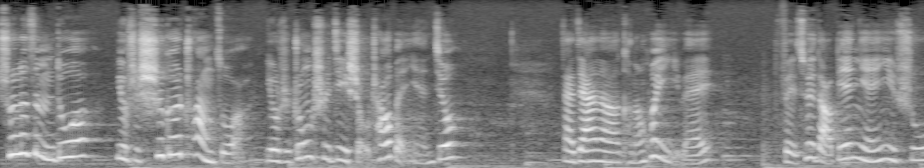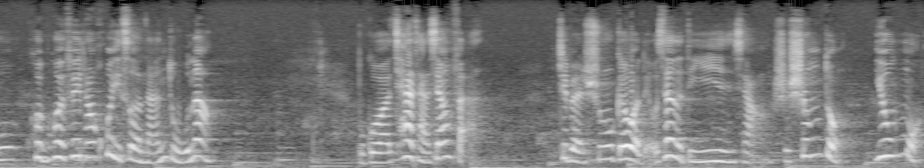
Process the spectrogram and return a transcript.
说了这么多，又是诗歌创作，又是中世纪手抄本研究，大家呢可能会以为《翡翠岛编年》一书会不会非常晦涩难读呢？不过恰恰相反，这本书给我留下的第一印象是生动幽默，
